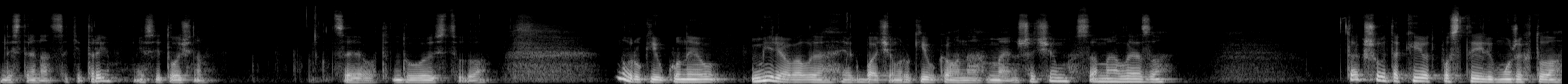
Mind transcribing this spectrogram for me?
десь 13,3, якщо точно. Це от до сюди. Ну, руківку не міряв, але як бачимо, руківка вона менша, ніж саме лезо. Так що такий от по стилю, може хто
